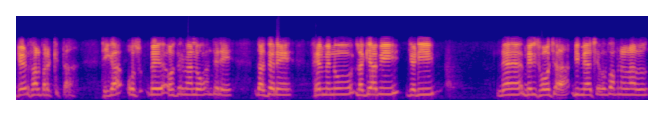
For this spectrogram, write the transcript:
ਡੇਢ ਸਾਲ ਵਰਕ ਕੀਤਾ ਠੀਕ ਆ ਉਸ ਉਸ ਦਰਮਿਆਨ ਲੋਕ ਆਉਂਦੇ ਰਹੇ ਦੱਸਦੇ ਰਹੇ ਫਿਰ ਮੈਨੂੰ ਲੱਗਿਆ ਵੀ ਜਿਹੜੀ ਮੈਂ ਮੇਰੀ ਸੋਚ ਆ ਵੀ ਮੈਂ ਸੇਵਾ ਭਾਵਨਾ ਨਾਲ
